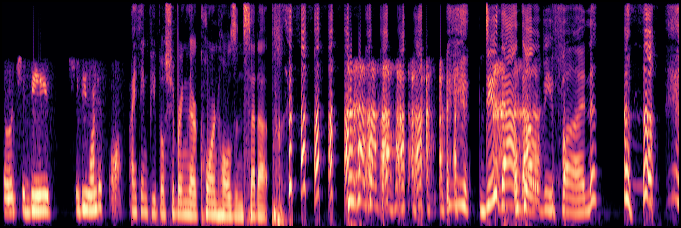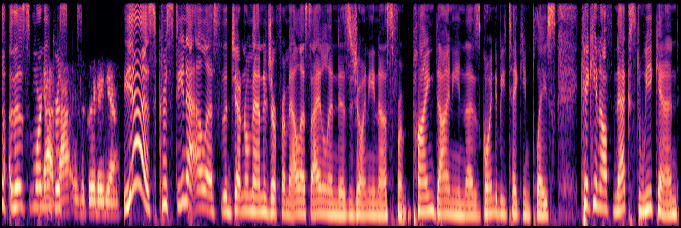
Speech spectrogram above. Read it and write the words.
so it should be should be wonderful. I think people should bring their cornholes and set up. Do that. That would be fun. this morning, yeah, Chris- that is a great idea. yes, Christina Ellis, the general manager from Ellis Island, is joining us from Pine Dining that is going to be taking place, kicking off next weekend,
